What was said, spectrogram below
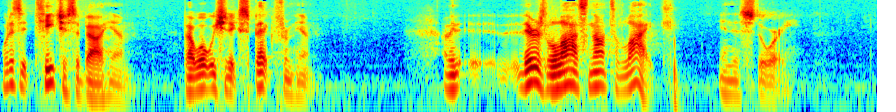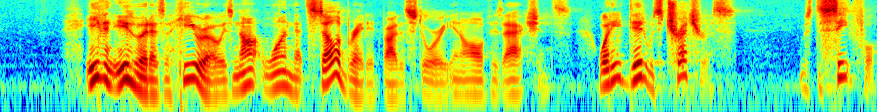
What does it teach us about Him? About what we should expect from Him? I mean, there's lots not to like in this story. Even Ehud, as a hero, is not one that's celebrated by the story in all of his actions. What he did was treacherous, it was deceitful.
